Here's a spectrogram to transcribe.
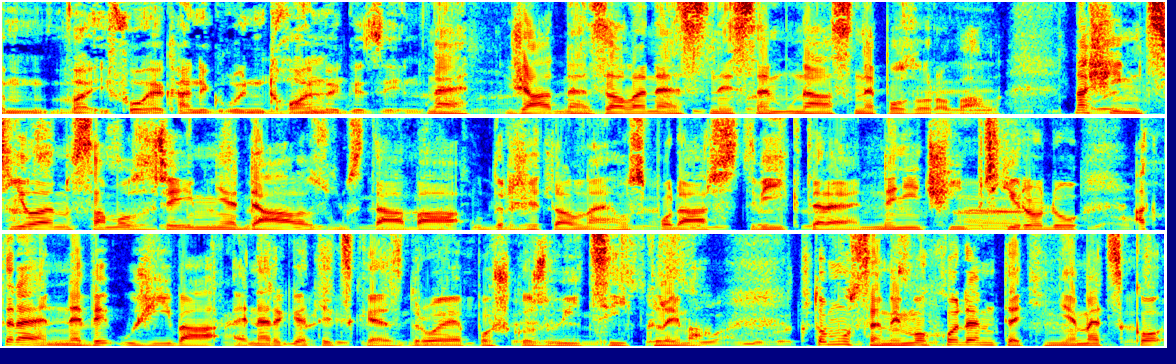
um, weil ich vorher keine grünen Träume gesehen Ne, žádné zelené sny jsem u nás nepozoroval. Naším cílem samozřejmě dál zůstává udržitelné hospodářství, které neničí přírodu a které nevyužívá energetické zdroje poškozující klima. K tomu se mimochodem teď Německo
